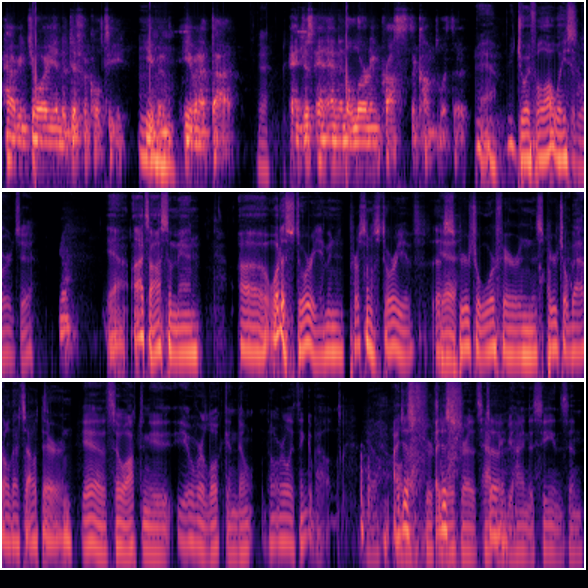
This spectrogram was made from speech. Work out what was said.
having joy in the difficulty, even even at that. Yeah. And just and, and in the learning process that comes with it. Yeah, be joyful always. Good words, yeah. yeah. Yeah, that's awesome, man. Uh, what a story! I mean, personal story of, of Yeah. spiritual warfare and the spiritual battle that's out there. And Yeah, so often you, you overlook and don't don't really think about. You know, I just- I just, warfare that's happening uh, behind the scenes, and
